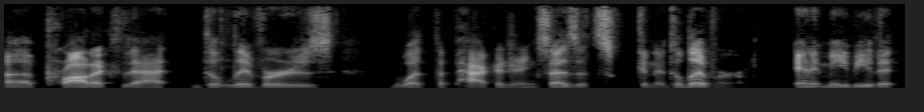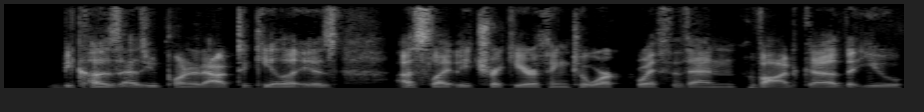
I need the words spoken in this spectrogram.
a product that delivers what the packaging says it's going to deliver? And it may be that because, as you pointed out, tequila is a slightly trickier thing to work with than vodka, that you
